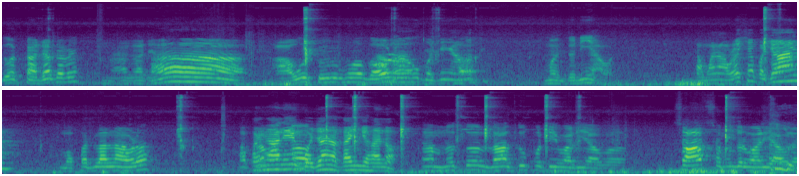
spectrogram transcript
દોત કાઢ્યા તમે? હા. આવું સુરમો ગાઓ ને? આવું ભજન આવે? મને તો નહીં આવડે તમને આવડે છે ભજન? મફતલાલ ના આવડે આપણે એક ભજન અકાઈ ગયો હાનો. અમને તો લાલ દુપટ્ટી વાળી આવે. સાત સમુદ્ર વાળી આવે.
